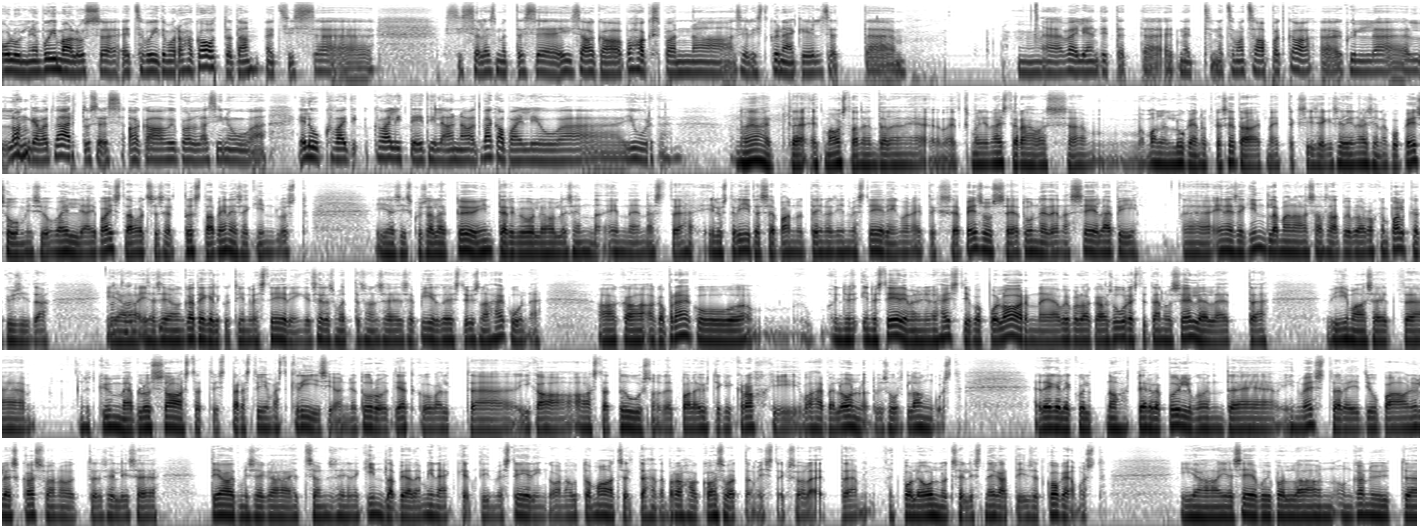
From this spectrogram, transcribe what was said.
oluline võimalus, et sa võid oma raha kaotada, et siis äh, siis selles mõttes ei saa ka pahaks panna sellist kõnekeelset äh, mm, väljendit, et, et need, needsamad saapad ka äh, küll äh, langevad väärtuses, aga võib-olla sinu äh, elukvaliteedile annavad väga palju juurde nojah, et, et ma ostan endale näiteks mõni naisterahvas, ähm, ma olen lugenud ka seda, et näiteks isegi selline asi nagu pesu, mis ju välja ei paista otseselt, tõstab enesekindlust. Ja siis, kui sa lähed tööintervjuule, olles enne, enne ennast ilusti riidesse pannud, teinud investeeringu näiteks pesusse ja tunned ennast seeläbi äh, enesekindlamana, sa saad võib-olla rohkem palka küsida. Ja, ja see on ka tegelikult investeering ja selles mõttes on see, see piir tõesti üsna hägune. aga, aga praegu investeerimine on hästi populaarne ja võib-olla ka suuresti tänu sellele, et äh, viimased äh, nüüd kümme pluss aastat vist pärast viimast kriisi on ju turud jätkuvalt äh, iga aasta tõusnud, et pole ühtegi krahhi vahepeal olnud või suurt langust. ja tegelikult noh, terve põlvkond äh, investoreid juba on üles kasvanud sellise äh, teadmisega, et see on selline kindla peale minek, et investeering on automaatselt, tähendab raha kasvatamist, eks ole, et, et pole olnud sellist negatiivset kogemust. ja, ja see võib-olla on, on ka nüüd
